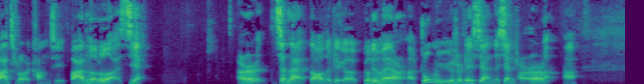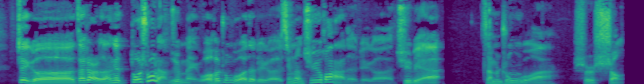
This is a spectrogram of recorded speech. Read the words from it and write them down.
Butler County 巴特勒县，而现在到的这个格林维尔呢，终于是这县的县城了啊。这个在这儿咱可多说两句美国和中国的这个行政区域化的这个区别。咱们中国啊是省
